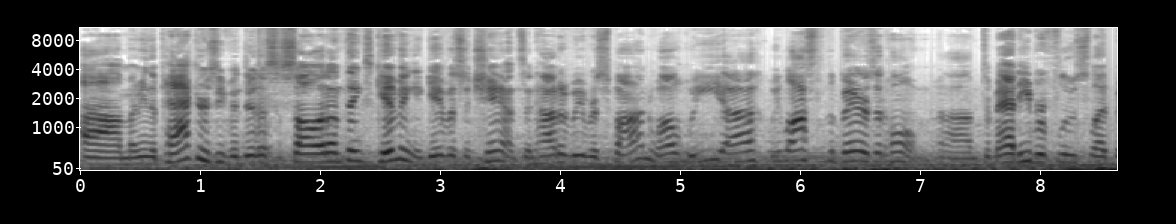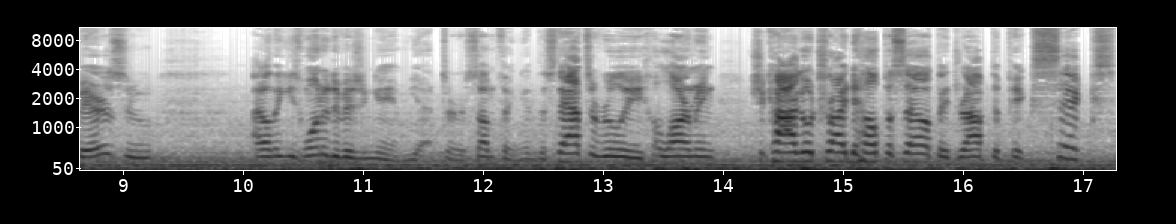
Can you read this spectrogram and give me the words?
Um, I mean, the Packers even did us a solid on Thanksgiving and gave us a chance. And how did we respond? Well, we uh, we lost to the Bears at home um, to Matt Eberflus led Bears, who I don't think he's won a division game yet or something. The stats are really alarming. Chicago tried to help us out. They dropped a pick six.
